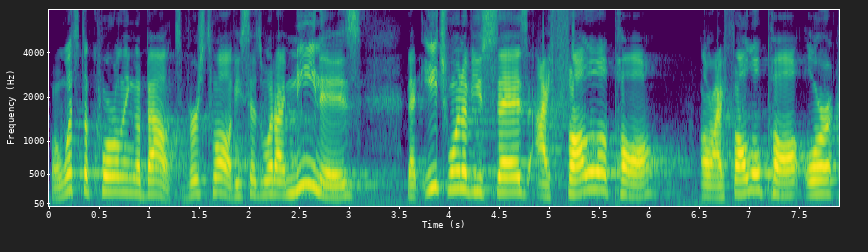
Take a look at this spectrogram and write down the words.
Well, what's the quarreling about? Verse 12, he says, What I mean is that each one of you says, I follow Paul, or I follow Paul, or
